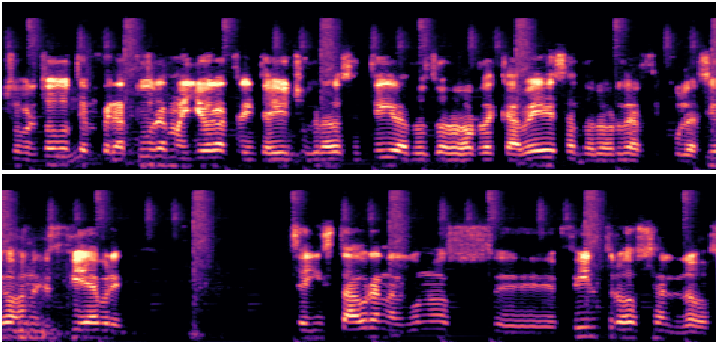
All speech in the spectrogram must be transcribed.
sobre todo temperatura mayor a 38 grados centígrados, dolor de cabeza, dolor de articulaciones, fiebre. Se instauran algunos eh, filtros en los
